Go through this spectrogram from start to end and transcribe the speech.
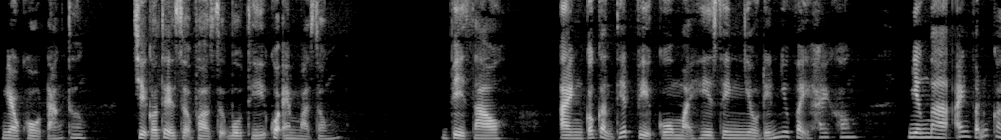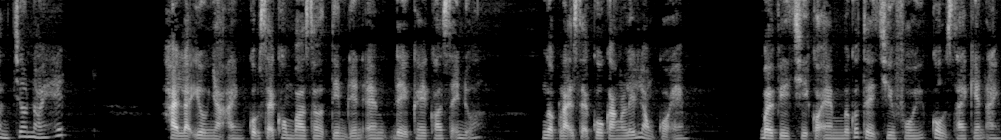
nghèo khổ đáng thương, chỉ có thể dựa vào sự bố thí của em mà sống. Vì sao? Anh có cần thiết vì cô mà hy sinh nhiều đến như vậy hay không? Nhưng mà anh vẫn còn chưa nói hết. Hay là yêu nhà anh cũng sẽ không bao giờ tìm đến em để gây có dễ nữa. Ngược lại sẽ cố gắng lấy lòng của em. Bởi vì chỉ có em mới có thể chi phối cổ sai kiến anh.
